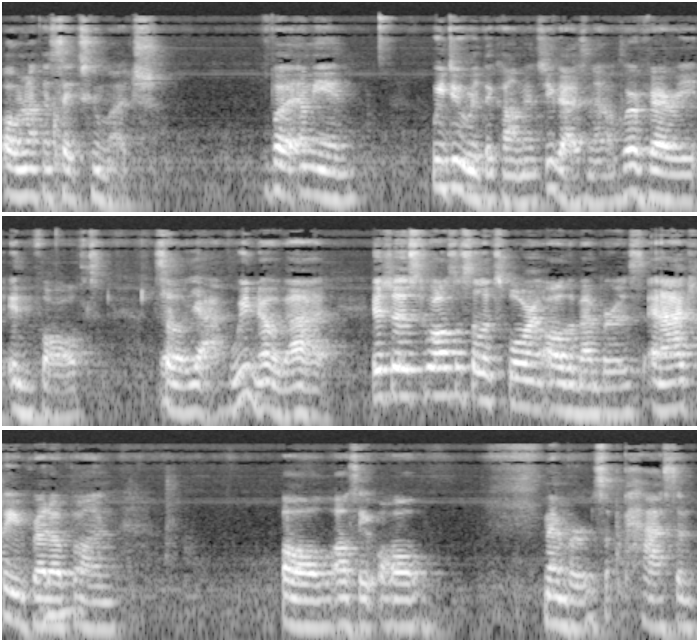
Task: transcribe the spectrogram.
oh, we're not gonna say too much, but I mean, we do read the comments. You guys know we're very involved, so yeah, we know that. It's just we're also still exploring all the members, and I actually read up Mm-hmm. on all. I'll say all members, past and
